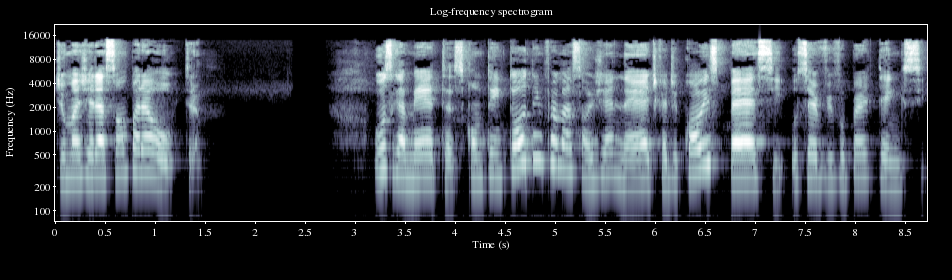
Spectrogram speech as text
de uma geração para outra. Os gametas contêm toda a informação genética de qual espécie o ser vivo pertence.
